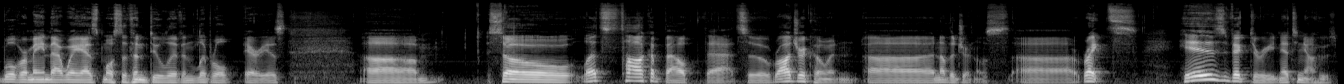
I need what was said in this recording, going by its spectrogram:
will remain that way, as most of them do live in liberal areas. Um, so let's talk about that. So Roger Cohen, uh, another journalist, uh, writes his victory, Netanyahu's,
